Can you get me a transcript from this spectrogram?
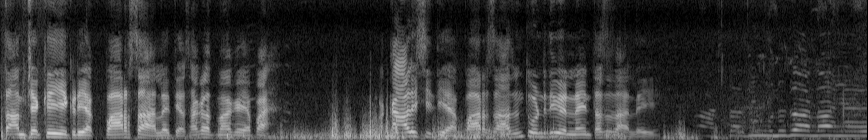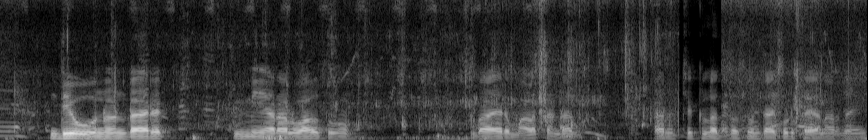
तर आमच्या काही इकडे एक पारसा आलाय त्या. सगळ्यात मागे या पा काळशी द्या. पारसा. अजून तोंड दिवेल नाही तसं झालंय. देऊन डायरेक्ट मेराला वाहतो. बाहेर माळखंडात. कारण चिखलात बसून काय कुठं येणार नाही.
